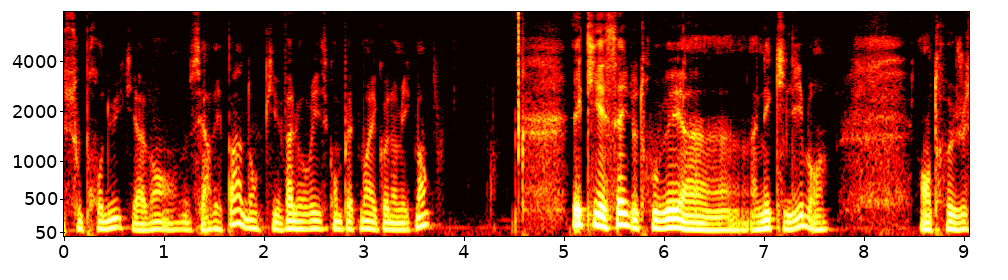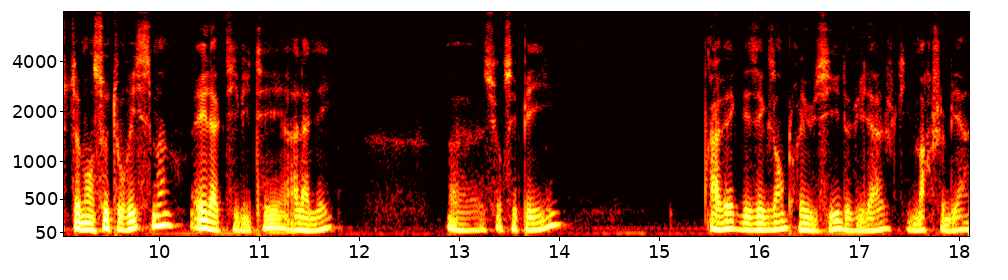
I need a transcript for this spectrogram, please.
sous-produits qui avant ne servaient pas, donc qui valorisent complètement économiquement, et qui essayent de trouver un, un équilibre entre justement ce tourisme et l'activité à l'année euh, sur ces pays, avec des exemples réussis de villages qui marchent bien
